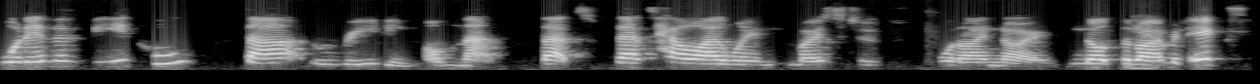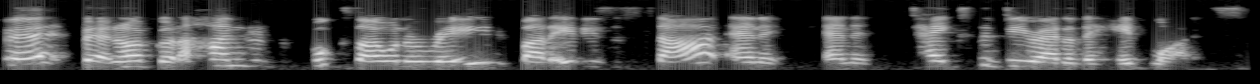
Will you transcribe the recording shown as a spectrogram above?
whatever vehicle, start reading on that. That's that's how I learned most of what I know. Not that I'm an expert, but I've got a hundred books I want to read, but it is a start and it and it takes the deer out of the headlights.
